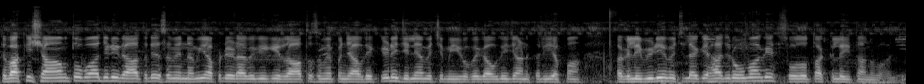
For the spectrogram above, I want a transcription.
ਤੇ ਬਾਕੀ ਸ਼ਾਮ ਤੋਂ ਬਾਅਦ ਜਿਹੜੀ ਰਾਤ ਦੇ ਸਮੇਂ ਨਵੀਂ ਅਪਡੇਟ ਆਵੇਗੀ ਕਿ ਰਾਤ ਸਮੇਂ ਪੰਜਾਬ ਦੇ ਕਿਹੜੇ ਜ਼ਿਲ੍ਹਿਆਂ ਵਿੱਚ ਮੀਂਹ ਹੋਵੇਗਾ, ਉਹਦੀ ਜਾਣਕਾਰੀ ਆਪਾਂ ਅਗਲੀ ਵੀਡੀਓ ਵਿੱਚ ਲੈ ਕੇ ਹਾਜ਼ਰ ਹੋਵਾਂਗੇ। ਸੋ ਉਦੋਂ ਤੱਕ ਲਈ ਧੰਨਵਾਦ ਜੀ।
